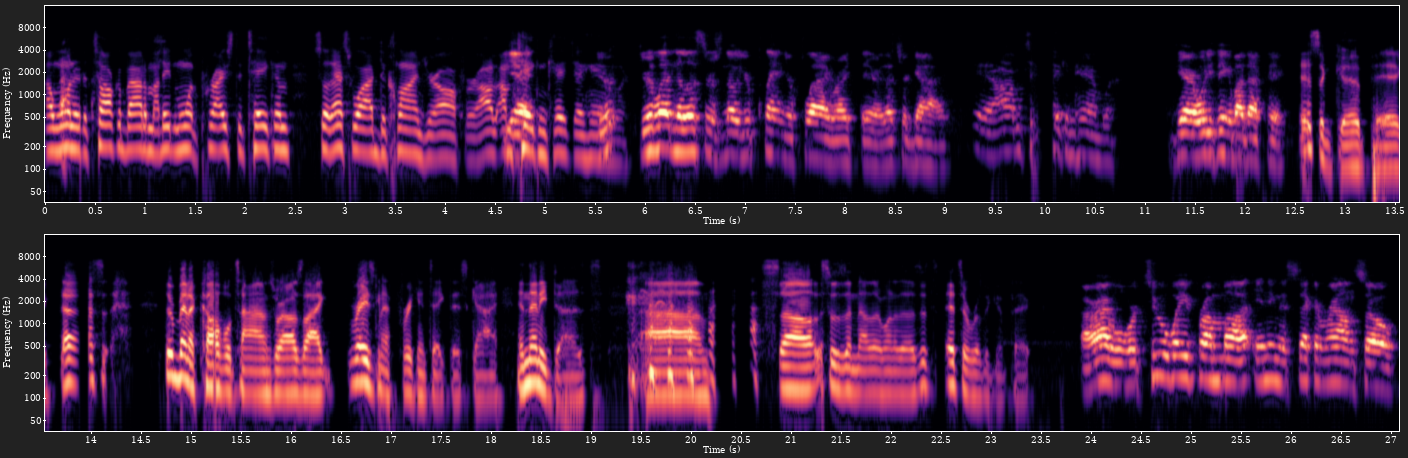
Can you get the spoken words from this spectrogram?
I wanted to talk about him. I didn't want Price to take him, so that's why I declined your offer. I, am yeah, taking KJ Hamler. You're, you're, letting the listeners know you're planting your flag right there. That's your guy. Yeah, I'm taking Hamler. Garrett, what do you think about that pick? It's a good pick. That's there have been a couple times where I was like, Ray's gonna freaking take this guy, and then he does. Um, so this was another one of those. It's it's a really good pick. All right, well we're two away from uh, ending the second round. So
